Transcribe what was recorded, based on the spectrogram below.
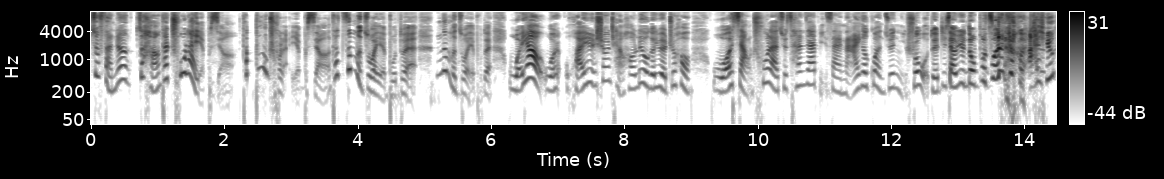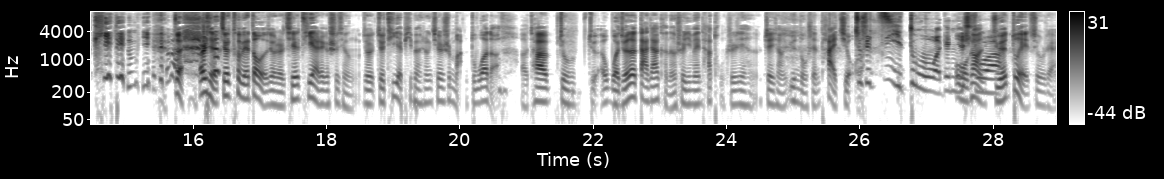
就反正就好像他出来也不行，他不出来也不行，他这么做也不对，那么做也不对。我要我怀孕生产后六个月之后，我想出来去参加比赛拿一个冠军，你说我对这项运动不尊重？Are you kidding me？对吧？对，而且就特别逗的就是，其实 T I 这个事情，就就 T I 批判声其实是蛮多的，呃，他就就呃我觉得大家可能是因为他统治这项这项运动时间太久了，就是嫉妒，我跟你我说，告诉你，绝对就是这样。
